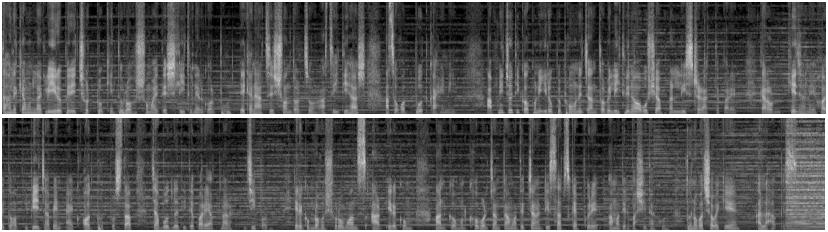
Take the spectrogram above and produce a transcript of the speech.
তাহলে কেমন লাগল ইউরোপের এই ছোট্ট কিন্তু রহস্যময় দেশ লিথুনের গল্প? এখানে আছে সৌন্দর্য, আছে ইতিহাস, আছে অদ্ভুত কাহিনী। আপনি যদি কখনো ইউরোপে ভ্রমণে যান, তবে লিথুনে অবশ্যই আপনার লিস্টে রাখতে পারেন। কারণ কে জানে, হয়তো আপনি পেয়ে যাবেন এক অদ্ভুত প্রস্তাব যা বদলে দিতে পারে আপনার জীবন। এরকম রহস্য রোমান্স আর এরকম আনকমন খবর জানতে আমাদের চ্যানেলটি সাবস্ক্রাইব করে আমাদের পাশে থাকুন। ধন্যবাদ সবাইকে। আল্লাহ হাফেজ।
